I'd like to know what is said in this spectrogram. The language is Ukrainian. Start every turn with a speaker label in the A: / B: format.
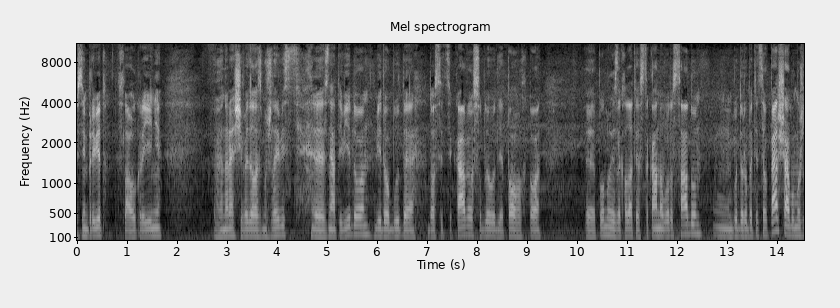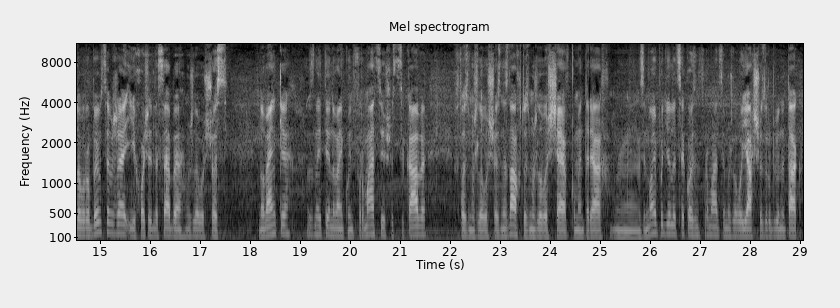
A: Усім привіт! Слава Україні! Е, Нарешті видалась можливість е, зняти відео. Відео буде досить цікаве, особливо для того, хто е, планує закладати стаканову розсаду. Буде робити це вперше, або, можливо, робив це вже і хоче для себе, можливо, щось новеньке знайти, новеньку інформацію, щось цікаве. Хтось, можливо, щось не знав, хтось, можливо, ще в коментарях зі мною поділиться якоюсь інформацією, можливо, я щось зроблю не так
